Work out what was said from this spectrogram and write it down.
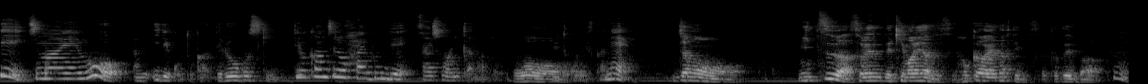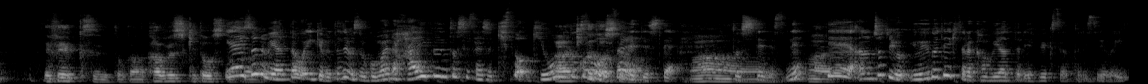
で1万円をあのイデコとかで老後資金っていう感じの配分で最初はいいかなというところですかね。じゃあもう3つはそれで決まりなんですね。他はやらなくていいんですか？例えば、うん。FX とか株式投資とか。いやそういうのもやった方がいいけど例えばその5万円の配分として最初基礎基本のところを押さえてしてとしてですね、はい。であのちょっとよ余裕ができたら株やったり FX やったりすればいい。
